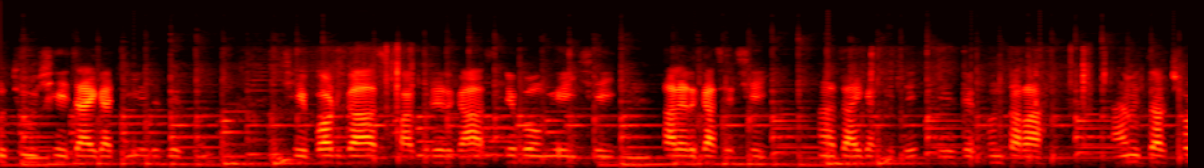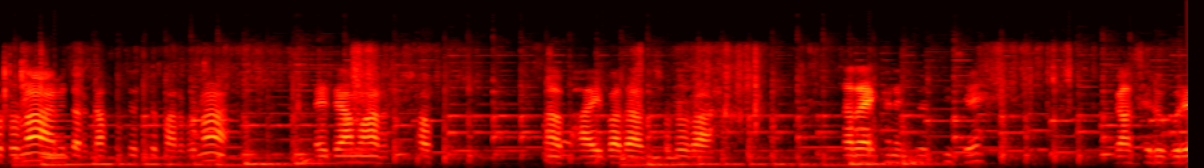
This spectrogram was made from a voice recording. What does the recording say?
উঁচু সেই জায়গাটি দেখুন, সেই বট গাছ, পাকুড়ের গাছ এবং এই সেই তালের গাছের সেই জায়গাটিতে। দেখুন তারা, আমি তো আর ছোট না, আমি তার কাছে চড়তে পারব না। যে আমার সব ভাই বাদার ছোটরা, তারা এখানে চড়তেছে গাছের উপরে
